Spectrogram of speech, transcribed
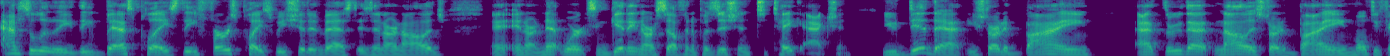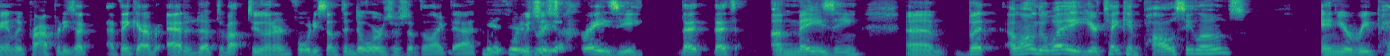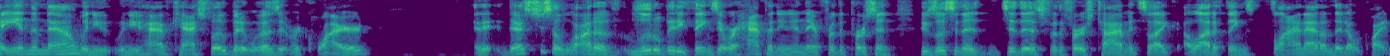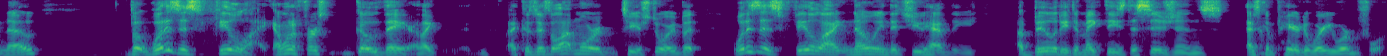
absolutely the best place, the first place we should invest is in our knowledge and in our networks and getting ourselves in a position to take action. You did that, you started buying at through that knowledge started buying multifamily properties. I, I think I've added up to about 240 something doors or something like that, which is crazy. That that's amazing. Um, but along the way, you're taking policy loans and you're repaying them now when you when you have cash flow, but it wasn't required. And it, that's just a lot of little bitty things that were happening in there for the person who's listening to this for the first time. It's like a lot of things flying at them they don't quite know. But what does this feel like? I want to first go there, like because there's a lot more to your story. But what does this feel like knowing that you have the ability to make these decisions as compared to where you were before?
